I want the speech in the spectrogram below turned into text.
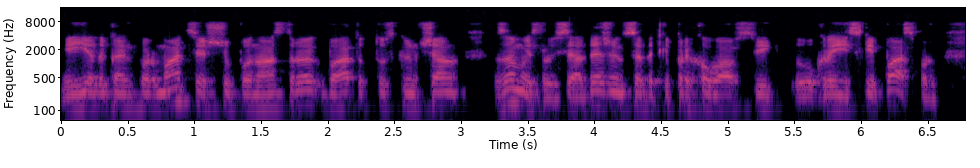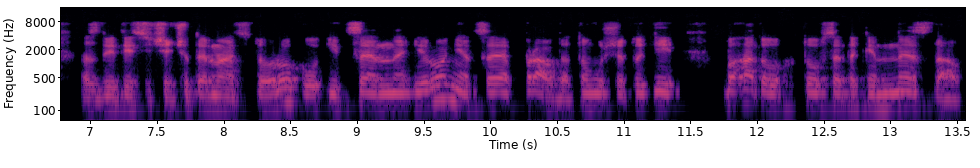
І є така інформація, що по настроях багато хто з кримчан замислився, а де ж він все таки приховав свій український паспорт з 2014 року, і це не іронія, це правда, тому що тоді багато хто все таки не здав.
